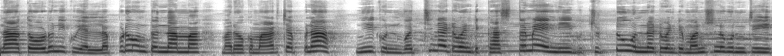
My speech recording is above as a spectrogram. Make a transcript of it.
నా తోడు నీకు ఎల్లప్పుడూ ఉంటుందమ్మా. మరొక మాట చెప్పనా? నీకు వచ్చినటువంటి కష్టమే నీ చుట్టూ ఉన్నటువంటి మనుషుల గురించి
